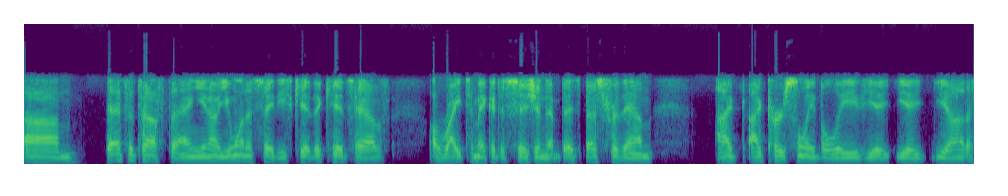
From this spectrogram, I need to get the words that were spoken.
Um, that's a tough thing. You know, you want to say these kid the kids have a right to make a decision that is best for them. I I personally believe you you you ought to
